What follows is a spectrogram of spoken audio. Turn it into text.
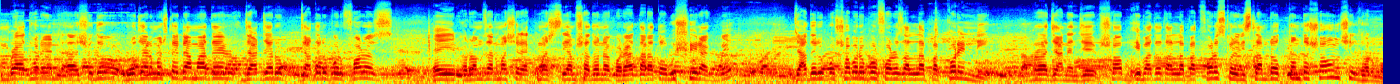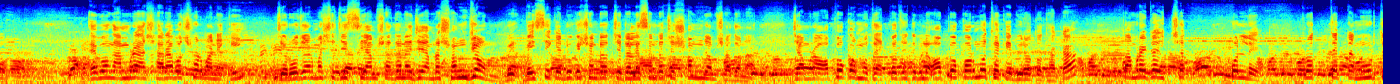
আমরা ধরেন শুধু রোজার মাস তো এটা আমাদের যার যার যাদের উপর ফরজ, এই রমজান মাসের এক মাস সিয়াম সাধনা করা, তারা তো অবশ্যই রাখবে। যাদের উপর, সবার উপর ফরজ আল্লাহ পাক করেননি। আপনারা জানেন যে সব ইবাদত আল্লাহ পাক ফরজ করেন, ইসলামটা অত্যন্ত সহনশীল ধর্ম। এবং আমরা সারা বছর মানে কি, যে রোজার মাসে যে সিয়াম সাধনায় যে আমরা সংযম বেসিক এডুকেশনটা হচ্ছে, এটা লেসনটা হচ্ছে সংযম সাধনা। যে আমরা অপকর্ম এক কথা যদি বলে অপকর্ম থেকে বিরত থাকা, তো আমরা এটা ইচ্ছা করলে প্রত্যেকটা মুহূর্তে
